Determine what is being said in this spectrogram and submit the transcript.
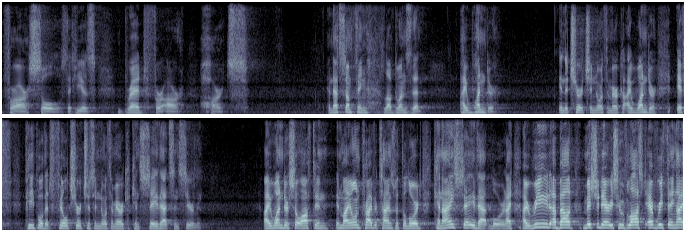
for our souls, that He is bread for our hearts. And that's something, loved ones, that I wonder in the church in North America. I wonder if people that fill churches in North America can say that sincerely. I wonder so often in my own private times with the Lord, can I say that, Lord? I, I read about missionaries who've lost everything. I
